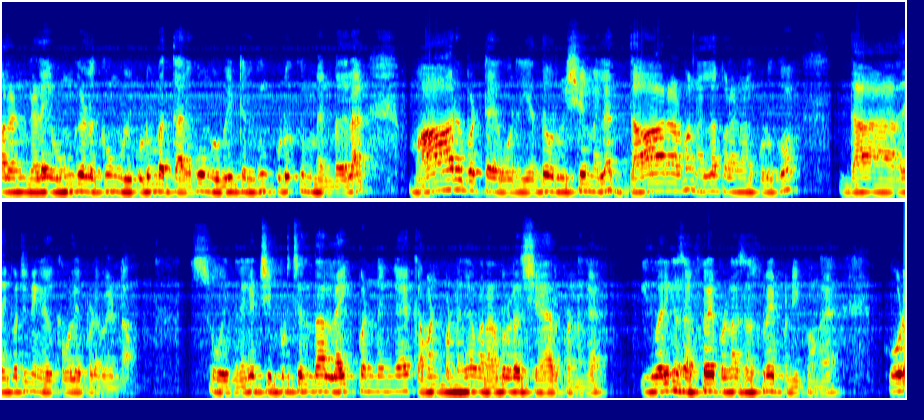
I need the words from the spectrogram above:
பலன்களை உங்களுக்கும் உங்கள் குடும்பத்தாருக்கும் உங்கள் வீட்டிற்கும் கொடுக்கும் என்பதில் மாறுபட்ட ஒரு எந்த ஒரு விஷயமும் இல்லை. தாராளமாக நல்ல பலன்கள் கொடுக்கும். தா அதை பற்றி நீங்கள் கவலைப்பட வேண்டாம். ஸோ இந்த நிகழ்ச்சி பிடிச்சிருந்தால் லைக் பண்ணுங்கள் கமெண்ட் பண்ணுங்கள் உங்கள் நண்பர்களை ஷேர் பண்ணுங்கள் இது வரைக்கும் சப்ஸ்கிரைப் பண்ணால் சப்ஸ்கிரைப் பண்ணிக்கோங்க. கூட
